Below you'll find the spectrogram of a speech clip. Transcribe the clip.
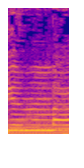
looking my.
